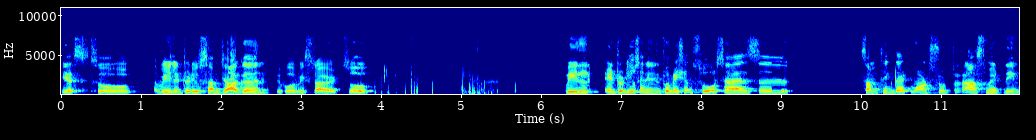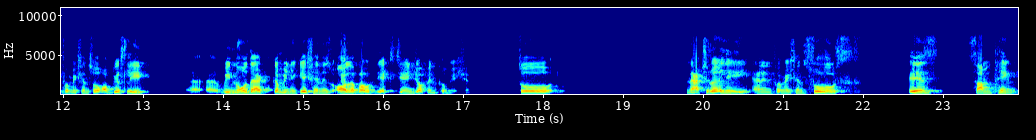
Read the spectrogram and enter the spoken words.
Yes, so we'll introduce some jargon before we start. So we'll introduce an information source as uh, something that wants to transmit the information. So obviously, uh, we know that communication is all about the exchange of information. So naturally, an information source is something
